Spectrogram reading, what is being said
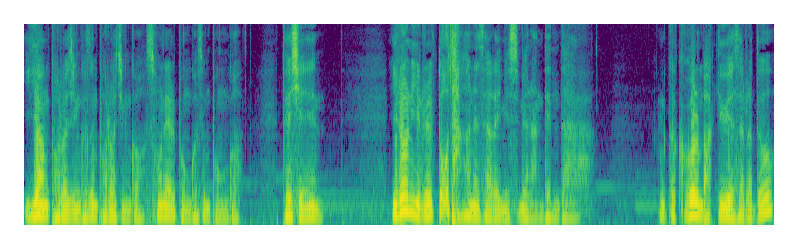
이왕 벌어진 것은 벌어진 거, 손해를 본 것은 본 것. 대신 이런 일을 또 당하는 사람이 있으면 안 된다. 그러니까 그걸 막기 위해서라도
